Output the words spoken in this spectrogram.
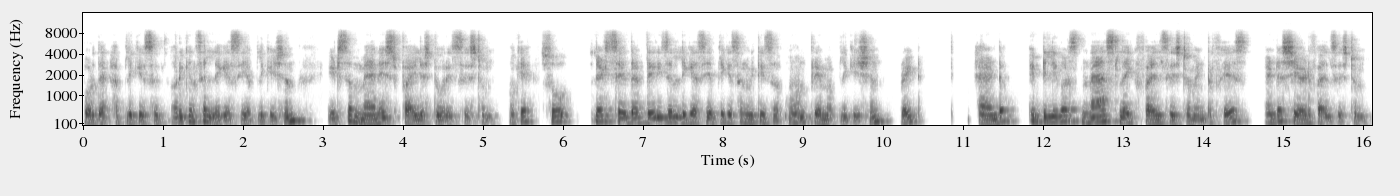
for the application or you can say legacy application. It's a managed file storage system okay? So let's say that there is a legacy application which is an on-prem application right? And it delivers NAS like file system interface and a shared file system.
